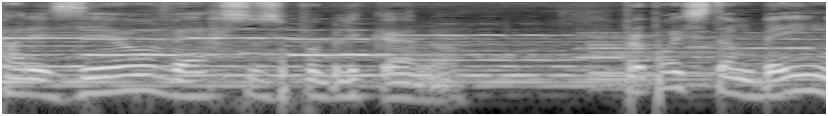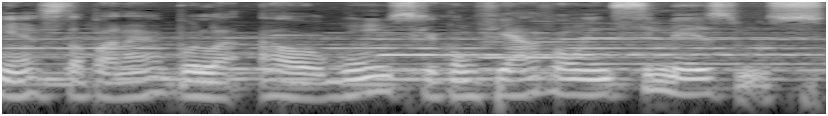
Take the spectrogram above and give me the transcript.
Fariseu versus publicano. Propôs também esta parábola a alguns que confiavam em si mesmos,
